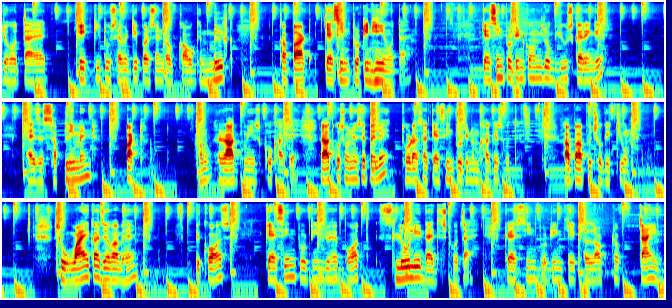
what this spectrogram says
जो होता है 80 टू 70 परसेंट ऑफ़ काउ के मिल्क का पार्ट कैसीन प्रोटीन ही होता है। कैसीन प्रोटीन को हम लोग यूज़ करेंगे एज अ सप्लीमेंट बट हम रात में इसको खाते हैं। रात को सोने से पहले थोड़ा सा कैसीन प्रोटीन हम खा के सोते हैं। अब आप पूछोगे क्यों? सो so, वाई का जवाब है बिकॉज़ कैसीन प्रोटीन जो है बहुत स्लोली डाइजेस्ट होता है। Casein protein take a lot of time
